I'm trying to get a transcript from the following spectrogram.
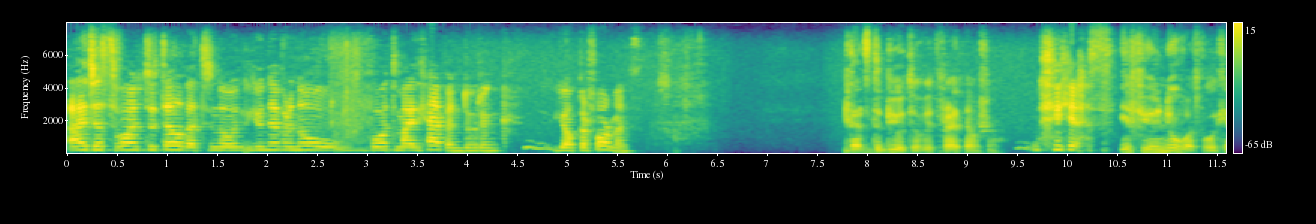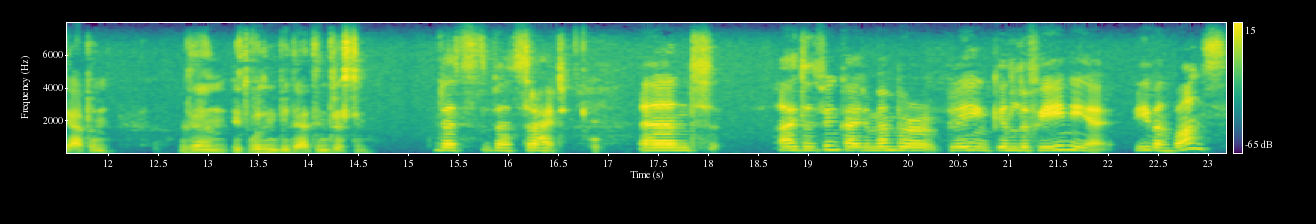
I just want to tell that you know you never know what might happen during your performance. That's the beauty of it, right, Ausra? yes, If you knew what will happen, then it wouldn't be that interesting. that's that's right. And I don't think I remember playing in Lithuania even once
